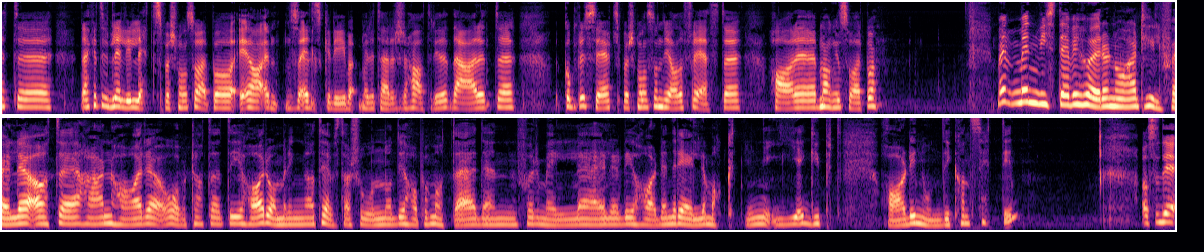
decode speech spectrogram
et, eh, det er ikke et veldig lett spørsmål å svare på. Ja, enten så elsker de militære eller hater de det. Det er et eh, komplisert spørsmål som de aller fleste har eh, mange svar på. Men, men, hvis det vi hører nå er tilfellet at Hæren har overtatt, at de har omringa TV-stasjonen og de har på en måte den formelle, eller de har den reelle makten i Egypt, har de noen de kan sette inn? Altså det,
